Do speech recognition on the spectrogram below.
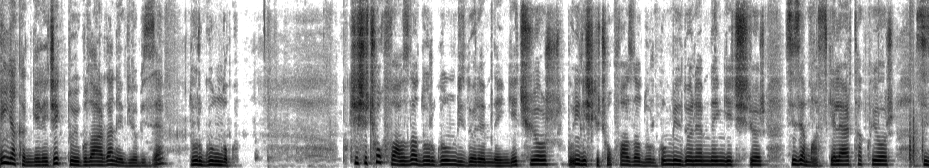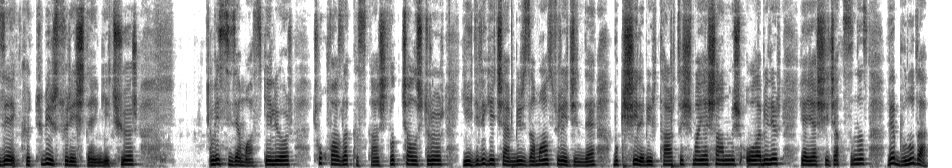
En yakın gelecek duygulardan ne diyor bize? Durgunluk. Bu kişi çok fazla durgun bir dönemden geçiyor. Bu ilişki çok fazla durgun bir dönemden geçiyor. Size maskeler takıyor. Size kötü bir süreçten geçiyor ve size maskeliyor. Çok fazla kıskançlık çalıştırıyor. Yedili geçen bir zaman sürecinde bu kişiyle bir tartışma yaşanmış olabilir ya yaşayacaksınız ve bunu da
